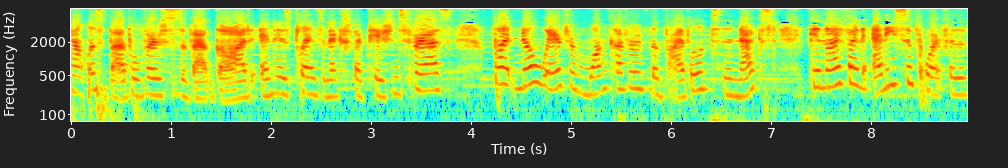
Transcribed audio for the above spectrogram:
Countless Bible verses about God and his plans and expectations for us, but nowhere from one cover of the Bible to the next can I find any support for the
